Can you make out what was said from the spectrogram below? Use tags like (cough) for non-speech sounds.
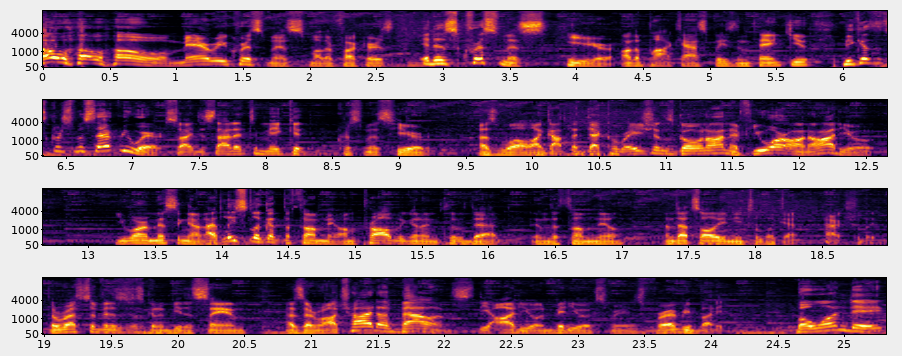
Ho ho ho! Merry Christmas, motherfuckers. It is Christmas here on the podcast, please and thank you, because it's Christmas everywhere. So I decided to make it Christmas here as well. I got the decorations going on. If you are on audio, you are missing out. At least look at the thumbnail. I'm probably going to include that in the thumbnail. And that's all you need to look at, actually. The rest of it is just going to be the same as everyone. I'll try to balance the audio and video experience for everybody. But one day,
